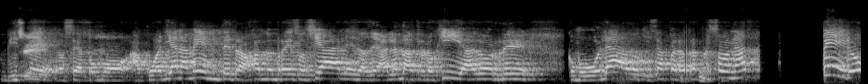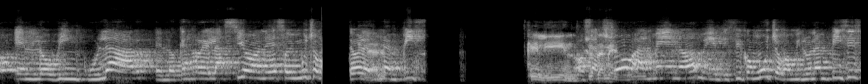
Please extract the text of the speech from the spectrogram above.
¿viste? O sea, como acuarianamente, trabajando en redes sociales, hablando de astrología, algo re como volado quizás para otras personas, pero en lo vincular, en lo que es relaciones, soy mucho más... Tengo la luna en Pisces. Qué lindo. O sea, yo, al menos me identifico mucho con mi luna en Pisces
